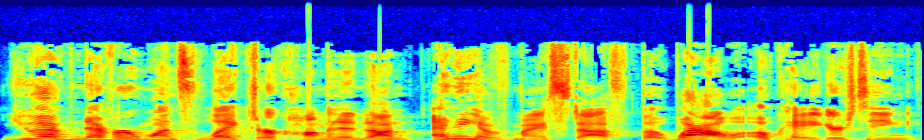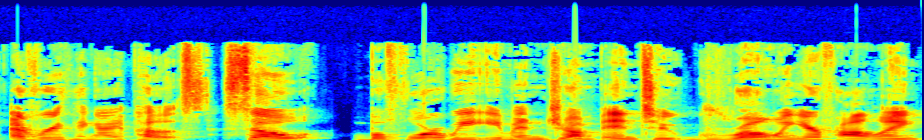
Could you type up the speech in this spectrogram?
you have never once liked or commented on any of my stuff, but wow, okay, you're seeing everything I post. So before we even jump into growing your following,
